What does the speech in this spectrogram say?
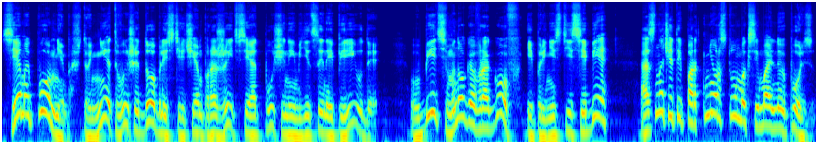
Все мы помним, что нет выше доблести, чем прожить все отпущенные медициной периоды, убить много врагов и принести себе, а значит и партнерству максимальную пользу.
